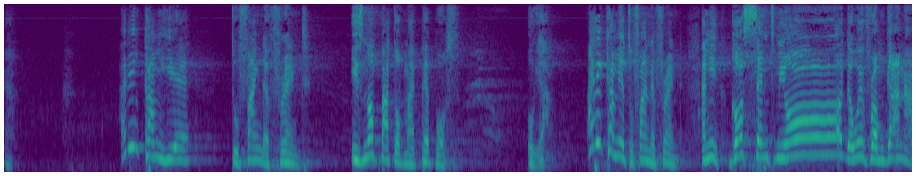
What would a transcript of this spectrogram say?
Yeah. I didn't come here to find a friend It's not part of my purpose. Oh, yeah. I didn't come here to find a friend. I mean, God sent me all the way from Ghana.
